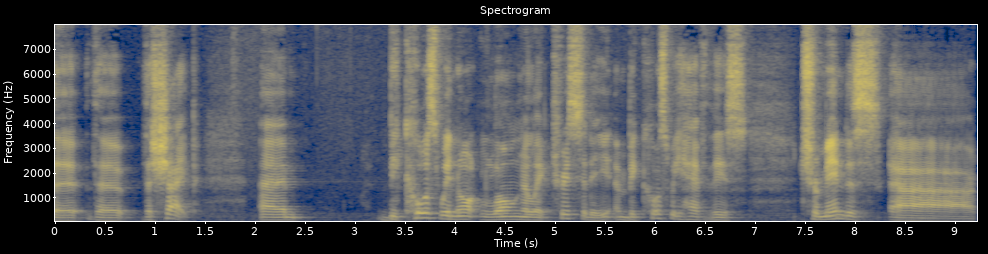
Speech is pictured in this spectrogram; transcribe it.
the the the shape. Um, because we're not long electricity and because we have this tremendous uh,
